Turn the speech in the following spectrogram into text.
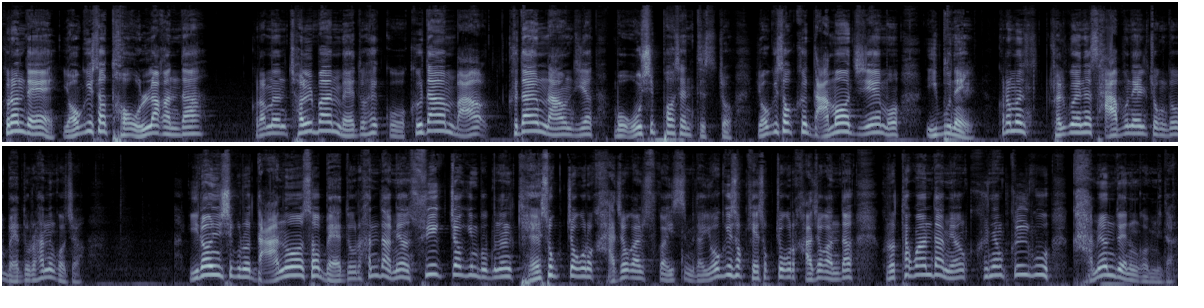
그런데 여기서 더 올라간다? 그러면 절반 매도했고 그 다음 마, 그 다음 라운드에 뭐 50%죠. 여기서 그 나머지의 뭐 2분의 1. 그러면 결국에는 4분의 1 정도 매도를 하는 거죠. 이런 식으로 나누어서 매도를 한다면 수익적인 부분을 계속적으로 가져갈 수가 있습니다. 여기서 계속적으로 가져간다? 그렇다고 한다면 그냥 끌고 가면 되는 겁니다.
